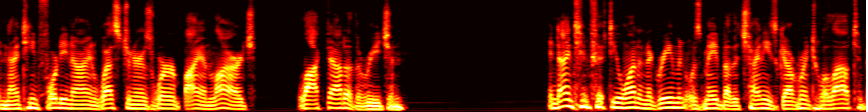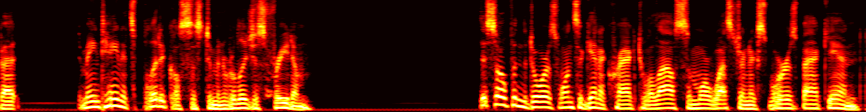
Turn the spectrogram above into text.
in 1949, Westerners were, by and large, locked out of the region. In 1951, an agreement was made by the Chinese government to allow Tibet to maintain its political system and religious freedom. This opened the doors once again a crack to allow some more Western explorers back in.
